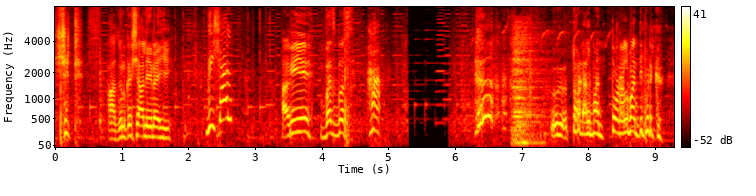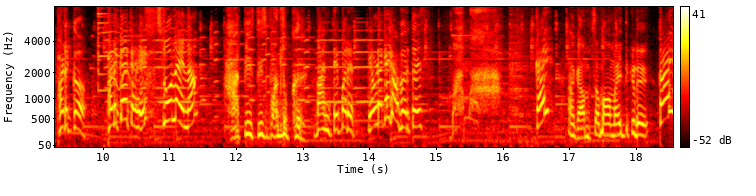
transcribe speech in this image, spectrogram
शिट अजून कशी आली नाही विशाल? अगे ये बस बस. हा. अ, तोंडाला बांध तोंडाला बांध ती फडक. फडक. फडक आहे का हे? स्टोल आहे ना? हा तीच तीच बांध लवकर. बांधते परत. एवढा काय घाबरतोयस? काय? अगं आमचा मामा आहे तिकडं. काय?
